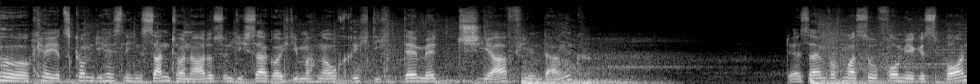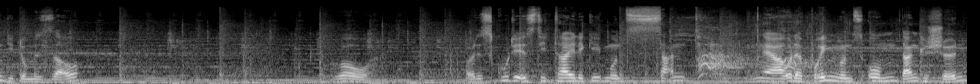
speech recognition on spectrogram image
Oh, okay, jetzt kommen die hässlichen Sandtornados und ich sage euch, die machen auch richtig Damage. Ja, vielen Dank. Der ist einfach mal so vor mir gespawnt, die dumme Sau. Wow. Aber das Gute ist, die Teile geben uns Sand. Ja, oder bringen uns um. Dankeschön.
